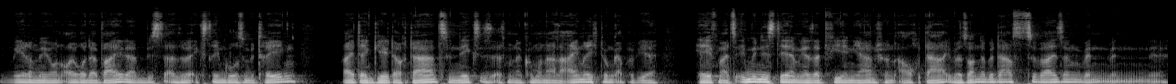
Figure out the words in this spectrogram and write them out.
mit mehreren Millionen Euro dabei. Da bist du also bei extrem großen Beträgen. Weiter gilt auch da, zunächst ist es erstmal eine kommunale Einrichtung, aber wir helfen als Innenministerium ja seit vielen Jahren schon auch da über Sonderbedarfszuweisungen, wenn, wenn äh,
